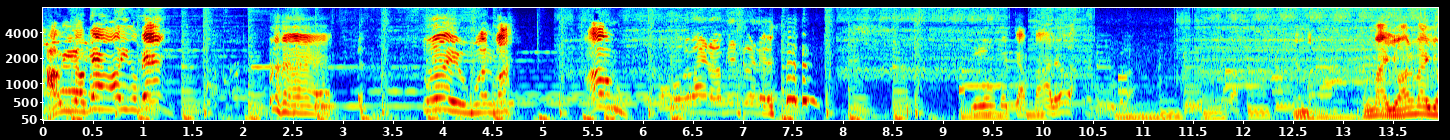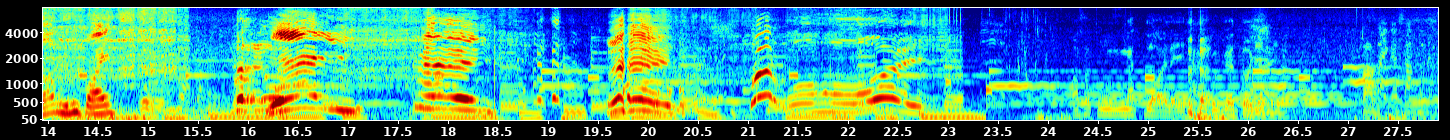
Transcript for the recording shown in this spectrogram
เอาอีกกับแบงเอาอีกกับแบง เฮ้ยเหมือนวะ เอาผมลงไปว่ายน้ำเล่นด้วยเลยกูลงไปจับปลาแล้วอะยังบอกมันมาย้อนมาย้อนมึงเพิ่งปล่อย เฮ้ย เฮ้ย เฮ้ย โอ้โหยเอาสกูงัดลอยเลยอีกกูเพื่อนตัวใหญ่นะใส่กระชังมาเลย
